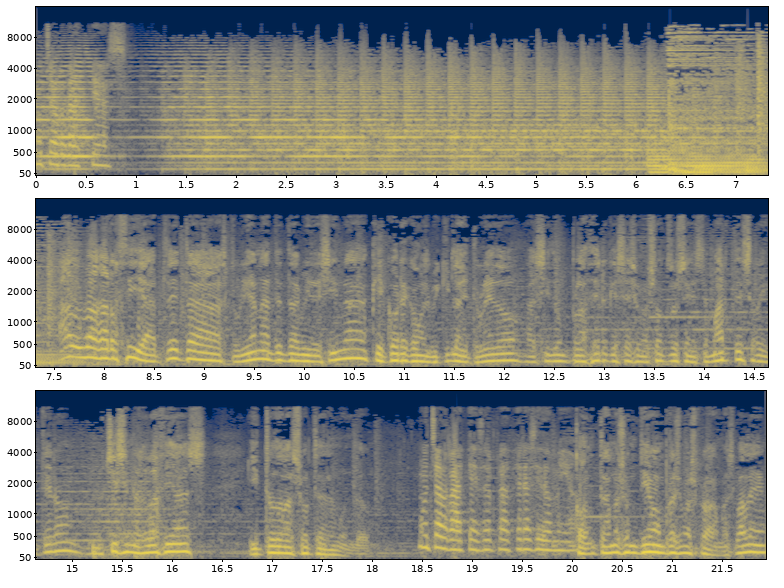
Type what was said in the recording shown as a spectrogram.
Muchas gracias. Alba García, atleta asturiana, atleta viresina, que corre con el Viquila de Toledo. Ha sido un placer que estés con nosotros en este martes, reitero. Muchísimas gracias y toda la suerte del mundo. Muchas gracias, el placer ha sido mío. Contamos un tiempo en próximos programas, ¿vale?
